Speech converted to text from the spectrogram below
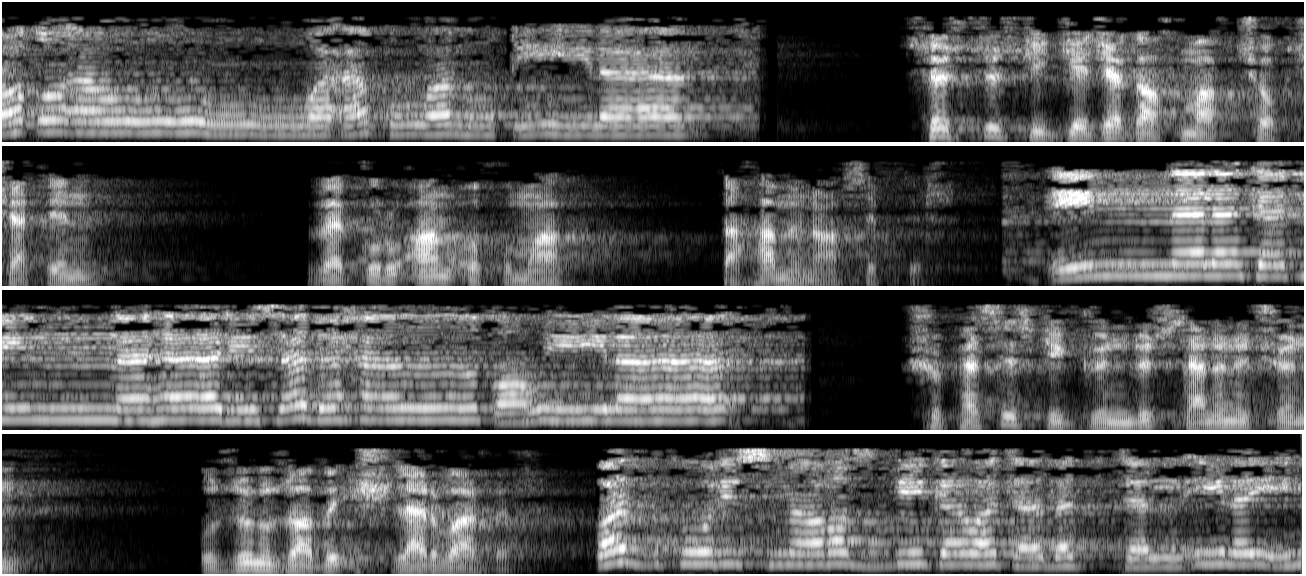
wat'an və aqwamu qila Sözsüz ki, gecə qalxmaq çox çətin və Qur'an oxumaq daha münasibdir. İnnə ləkə fin-nəhəri səbhən tavilə Şübhəsiz ki, gündüz sənin üçün uzun-uzadı işlər vardır. وَاذْكُرِ اسْمَ رَبِّكَ وَتَبَتَّلْ إِلَيْهِ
